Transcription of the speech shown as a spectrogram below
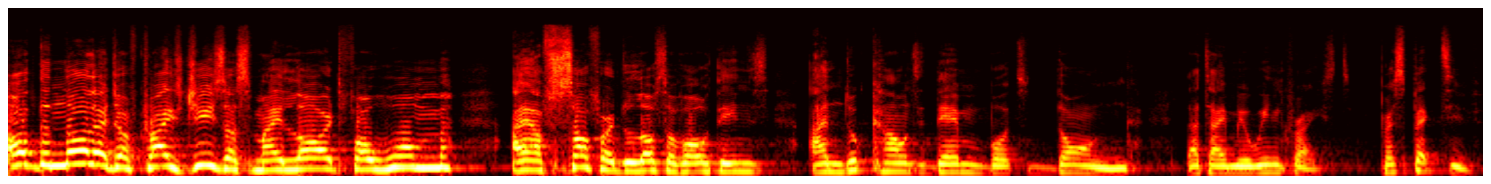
Of the knowledge of Christ Jesus, my Lord, for whom I have suffered the loss of all things, and do count them but dung, that I may win Christ. Perspective.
